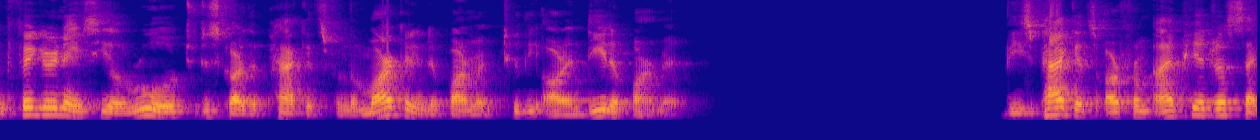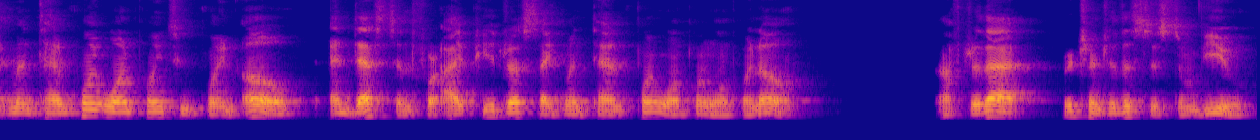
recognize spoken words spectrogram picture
Configure an ACL rule to discard the packets from the marketing department to the R&D department. These packets are from IP address segment 10.1.2.0 and destined for IP address segment 10.1.1.0. After that, return to the system view.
